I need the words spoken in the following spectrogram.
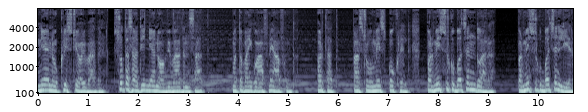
न्यानो क्रिस्टी अभिवादन। श्रोत साथी न्यानो अभिवादन साथ। म तपाईँको आफ्नै आफन्त अर्थात् पास्टर उमेश पोखरेल। परमेश्वरको वचनद्वारा परमेश्वरको वचन लिएर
